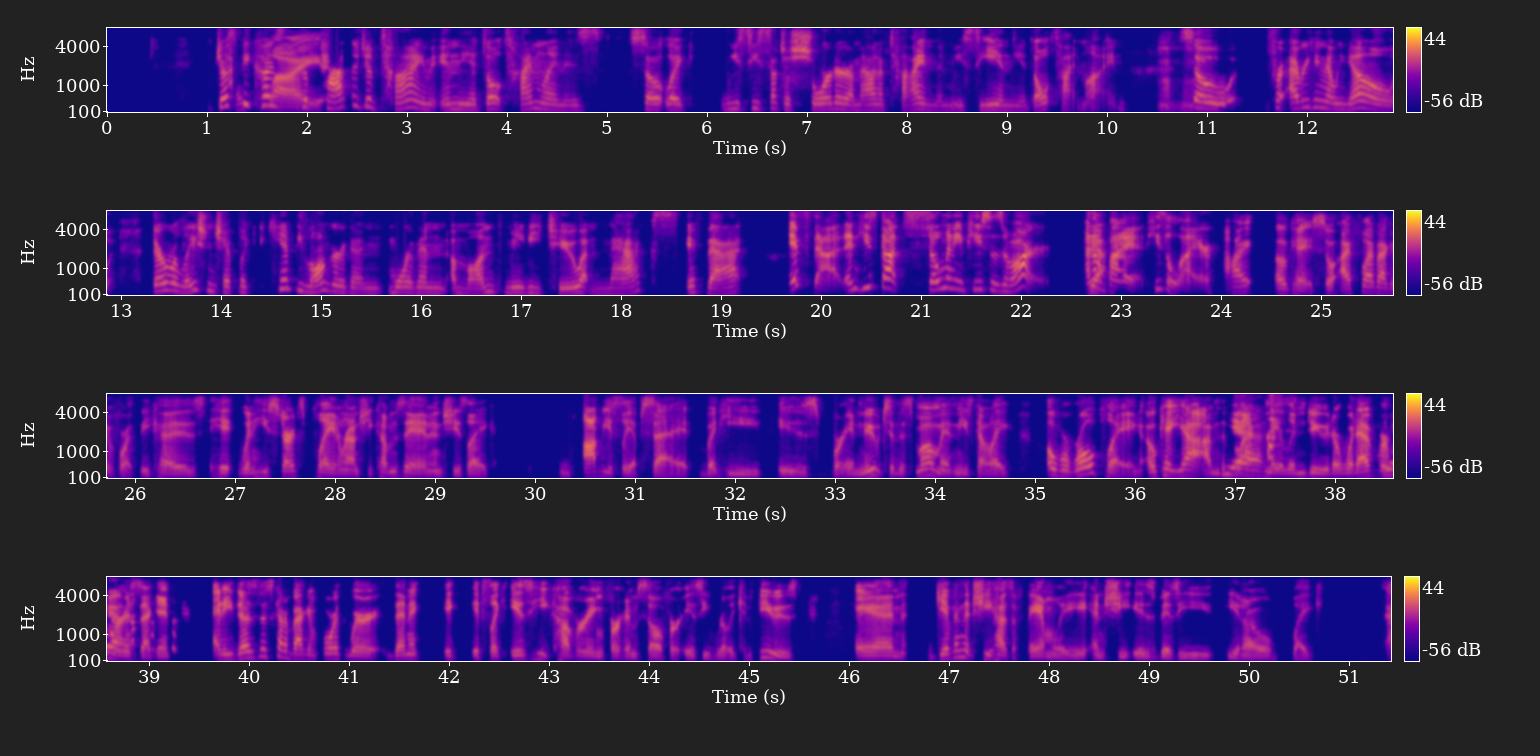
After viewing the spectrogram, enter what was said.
Just I because fly- the passage of time in the adult timeline is so, like, we see such a shorter amount of time than we see in the adult timeline. Mhm. So for everything that we know, their relationship like it can't be longer than more than a month, maybe two at max, if that. If that, and he's got so many pieces of art. I Yeah. don't buy it. He's a liar. I okay, so I fly back and forth because he, when he starts playing around, she comes in and she's like obviously upset, but he is brand new to this moment, and he's kind of like, "Oh, we're role playing. Okay, yeah, I'm the Yeah. blackmailing dude or whatever for a second. And he does this kind of back and forth where then it, it it's like, is he covering for himself or is he really confused? And given that she has a family and she is busy, you know, like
